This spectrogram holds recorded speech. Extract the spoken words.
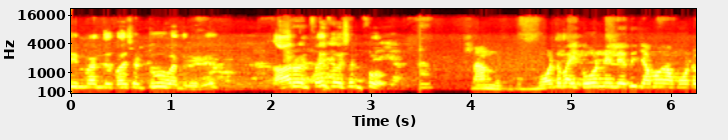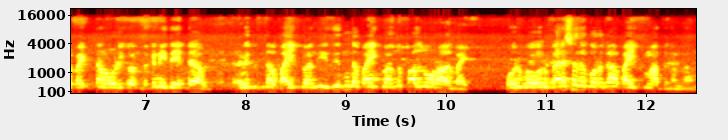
ஃபிஃப்டீன் வந்து வெர்ஷன் டூ வந்திருக்கு. R one five version four நான் மோட்டர் பைக் ஓடனிலேருந்து ஜமகா மோட்டர் பைக் தான் ஓடிக்கொண்டிருக்கேன் இது இந்த எடுத்த பைக் வந்து இது இந்த பைக் வந்து பதினோராவது பைக் ஒரு ஒரு வருஷத்துக்கு ஒருக்கா பைக் மாற்றணும் தான்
